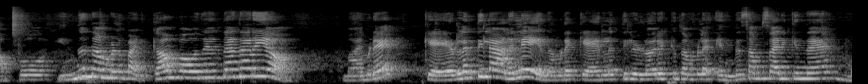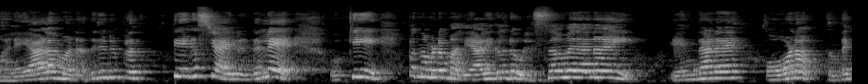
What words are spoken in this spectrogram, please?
അപ്പോ ഇന്ന് നമ്മൾ പഠിക്കാൻ പോകുന്നത് എന്താണെന്നറിയോ? നമ്മുടെ കേരളത്തിലാണല്ലേ? നമ്മുടെ കേരളത്തിലുള്ളവരൊക്കെ നമ്മൾ എന്താ സംസാരിക്കുന്നത് മലയാളമാണ്. അതിനൊരു പ്രത്യേക സ്റ്റൈൽ ഉണ്ട് അല്ലേ ഓക്കെ. ഇപ്പൊ നമ്മുടെ മലയാളികളുടെ ഉത്സവം വരാനായി. എന്താണ്? ഓണം. നമ്മുടെ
